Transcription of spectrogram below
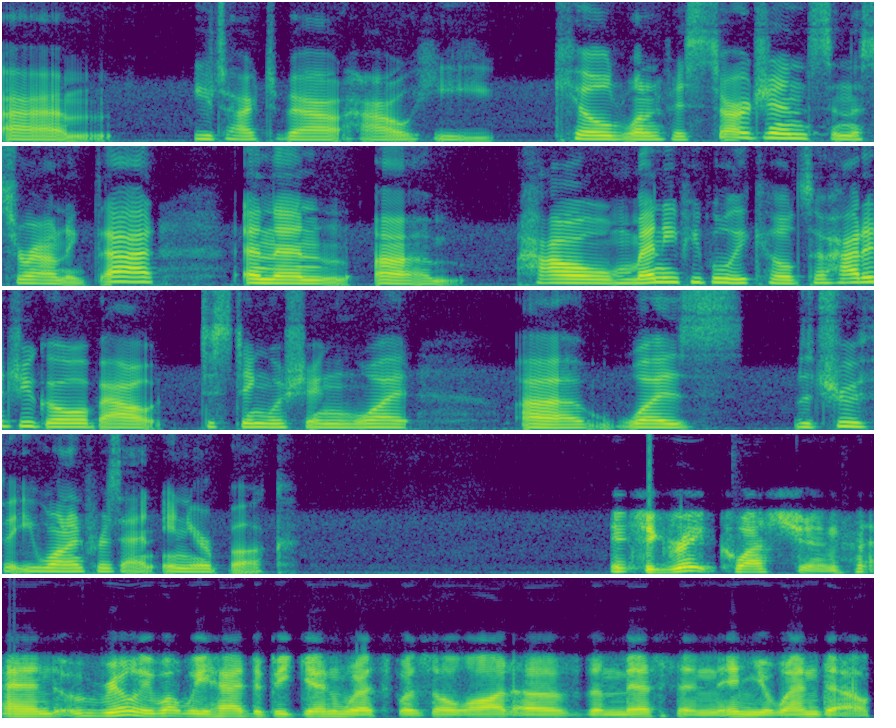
um, you talked about how he killed one of his sergeants and the surrounding that, and then um, how many people he killed. So, how did you go about distinguishing what uh, was the truth that you wanted to present in your book? It's a great question. And really what we had to begin with was a lot of the myth and innuendo.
